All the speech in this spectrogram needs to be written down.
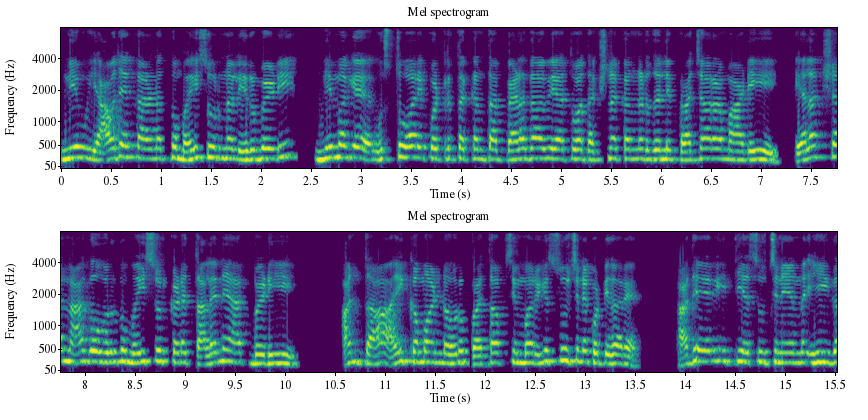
ನೀವು ಯಾವುದೇ ಕಾರಣಕ್ಕೂ ಮೈಸೂರಿನಲ್ಲಿ ಇರಬೇಡಿ. ನಿಮಗೆ ಉಸ್ತುವಾರಿ ಕೊಟ್ಟಿರ್ತಕ್ಕಂತ ಬೆಳಗಾವಿ ಅಥವಾ ದಕ್ಷಿಣ ಕನ್ನಡದಲ್ಲಿ ಪ್ರಚಾರ ಮಾಡಿ ಎಲೆಕ್ಷನ್ ಆಗೋವರೆಗೂ ಮೈಸೂರು ಕಡೆ ತಲೆನೇ ಹಾಕ್ಬೇಡಿ ಅಂತ ಹೈಕಮಾಂಡ್ ಅವರು ಪ್ರತಾಪ್ ಸಿಂಹರಿಗೆ ಸೂಚನೆ ಕೊಟ್ಟಿದ್ದಾರೆ. ಅದೇ ರೀತಿಯ ಸೂಚನೆಯನ್ನ ಈಗ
